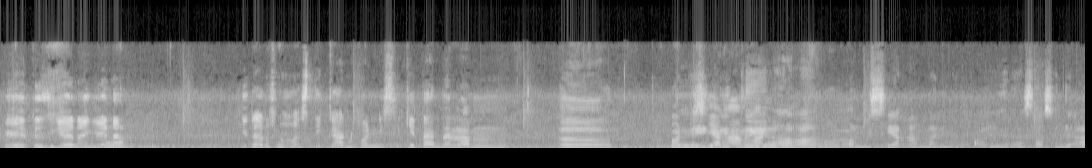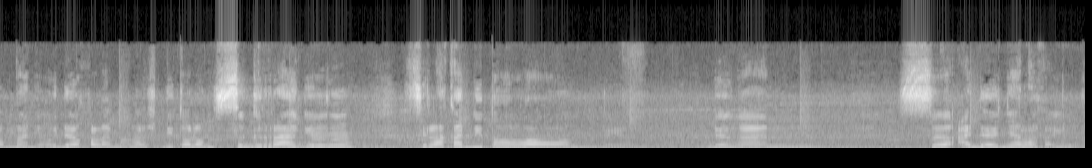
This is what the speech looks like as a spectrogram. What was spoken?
Ya itu gimana gimana? Kita harus memastikan kondisi kita dalam eh, kondisi yang gitu aman ya, heeh, kondisi yang aman dirasa sudah aman ya udah kalau emang harus ditolong segera gitu. Silakan ditolong gitu ya. dengan seadanya lah kayak gitu.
